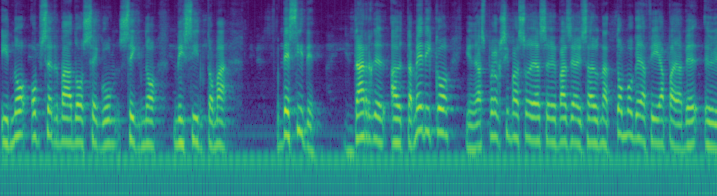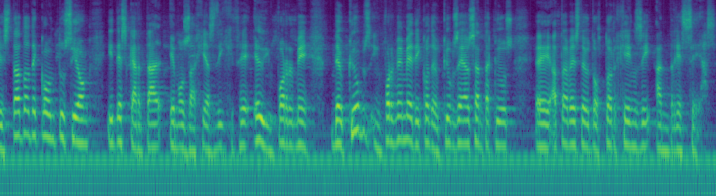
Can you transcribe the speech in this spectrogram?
y no observado según signo ni síntoma. Decide darle alta médico y en las próximas horas se va a realizar una tomografía para ver el estado de contusión y descartar hemorragias, dice el informe del club, informe médico del Club Real Santa Cruz eh, a través del doctor Henry Andrés Seas.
